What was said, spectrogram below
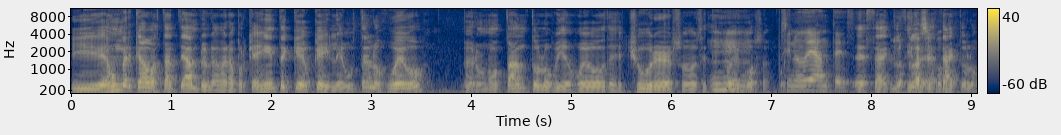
Y es un mercado bastante amplio, la verdad, porque hay gente que, ok, le gustan los juegos, pero no tanto los videojuegos de shooters o ese tipo de Ujú, cosas. pues. Sino de antes. Exacto, Los sí, clásicos. Exacto, los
